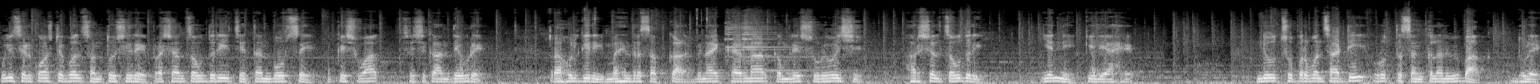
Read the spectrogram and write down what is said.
police head constable Santosh Hire Prashant Chaudhari Chetan Borse Mukesh Wagh Shashikant Deore Rahul Giri Mahendra Sapkal Vinayak Khairnar Kamlesh Suryavanshi Harshal Chaudhari यांनी केली आहे. न्यूज सुपरवनसाठी वृत्त संकलन विभाग धुळे.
